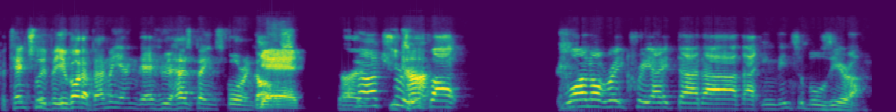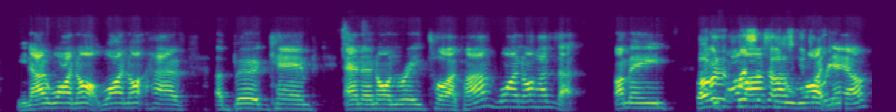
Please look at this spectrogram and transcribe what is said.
Potentially, but you've got a Aubameyang there who has been scoring goals. Yeah. So Not true, but why not recreate that uh, that Invincibles era? You know, why not? Why not have a Bergkamp and an Henry type, huh? Why not have that? I mean, well, if I'm Arsenal right you, now,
